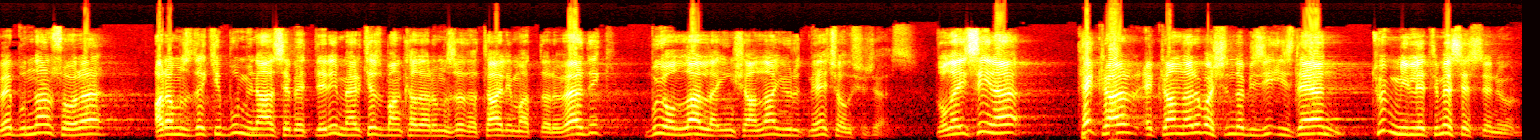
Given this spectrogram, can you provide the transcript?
Ve bundan sonra aramızdaki bu münasebetleri merkez bankalarımıza da talimatları verdik. Bu yollarla inşallah yürütmeye çalışacağız. Dolayısıyla tekrar ekranları başında bizi izleyen tüm milletime sesleniyorum.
